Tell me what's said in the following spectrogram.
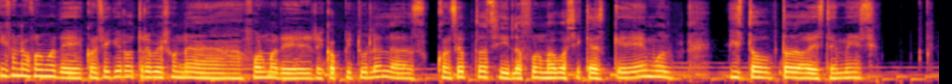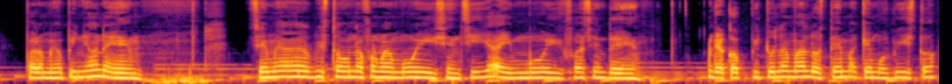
que es una forma de conseguir otra vez una forma de recapitular los conceptos y las formas básicas que hemos visto todo este mes. Para mi opinión, eh, se me ha visto una forma muy sencilla y muy fácil de recapitular más los temas que hemos visto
